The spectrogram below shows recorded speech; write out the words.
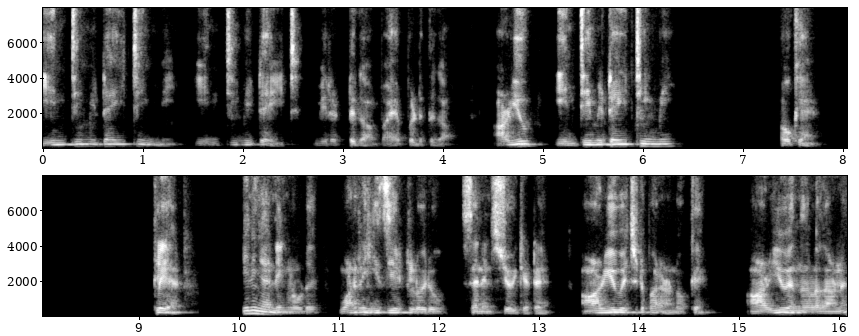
intimidating me intimidate വിരട്ടുക ഭയപ്പെടുത്തുക. Are you intimidating me okay clear ഇനി ഞാൻ നിങ്ങളോട് വളരെ ഈസി ആയിട്ടുള്ള ഒരു സെന്റൻസ് ചോദിക്കട്ടെ? ആർ യു വെച്ചിട്ട് പറയണ്ട ഓക്കെ ആർ യു എന്നുള്ളതാണ്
